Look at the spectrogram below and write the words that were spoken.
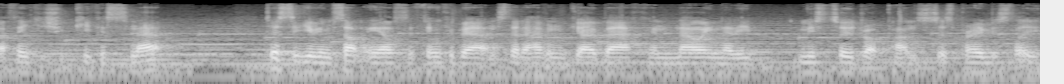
I think you should kick a snap, just to give him something else to think about instead of having to go back and knowing that he missed two drop punts just previously.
